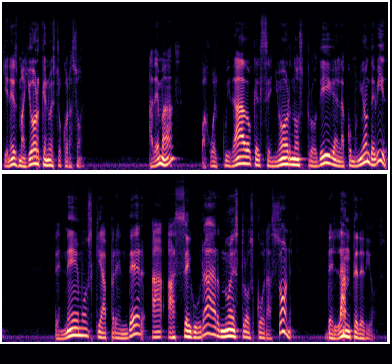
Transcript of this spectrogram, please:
quien es mayor que nuestro corazón. Además, bajo el cuidado que el Señor nos prodiga en la comunión de vida, tenemos que aprender a asegurar nuestros corazones delante de Dios.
